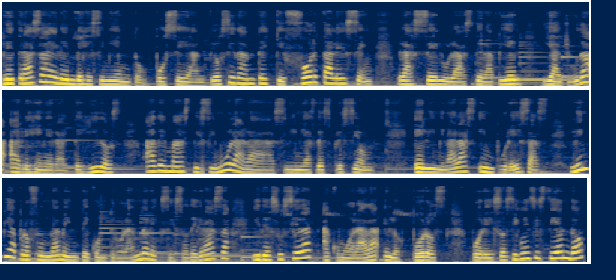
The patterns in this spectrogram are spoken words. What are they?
Retrasa el envejecimiento, posee antioxidantes que fortalecen las células de la piel y ayuda a regenerar tejidos. Además, disimula las líneas de expresión, elimina las impurezas, limpia profundamente controlando el exceso de grasa y de suciedad acumulada en los poros. Por eso sigo insistiendo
